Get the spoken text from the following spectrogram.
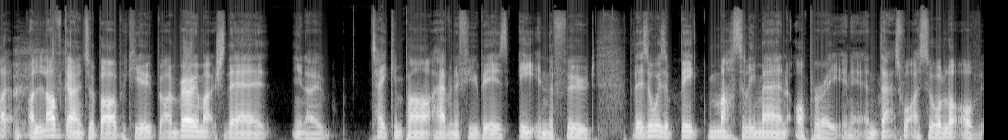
I, I love going to a barbecue, but I'm very much there, you know, taking part, having a few beers, eating the food. But there's always a big muscly man operating it, and that's what I saw a lot of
